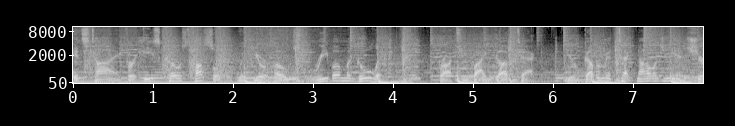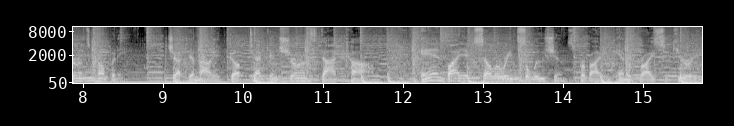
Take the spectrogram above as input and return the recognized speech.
It's time for East Coast Hustle with your host, Reba Magulik. Brought to you by GovTech, your government technology insurance company. Check them out at govtechinsurance.com. And by Xcelerate Solutions, providing enterprise security,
